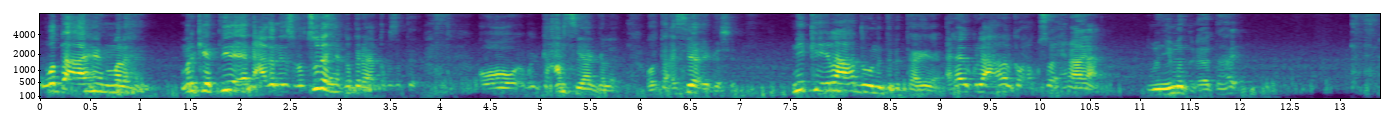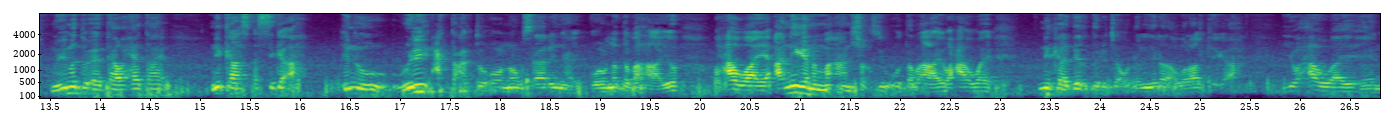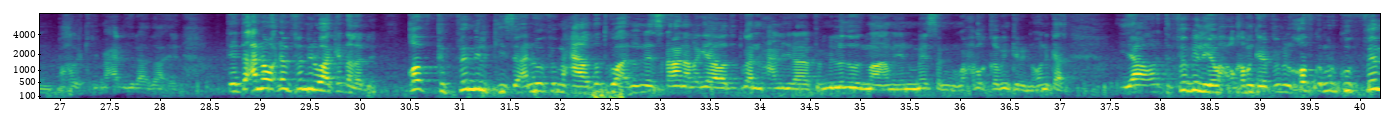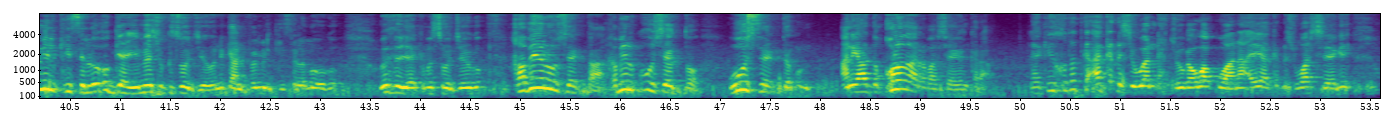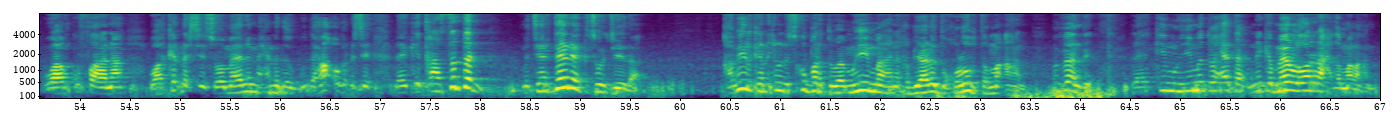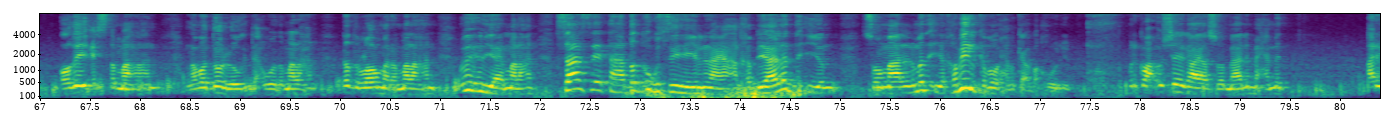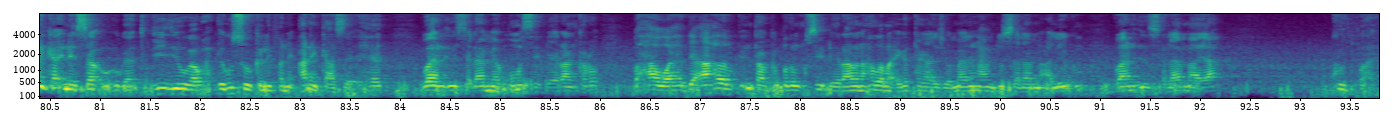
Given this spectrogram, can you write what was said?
waddo ahayn ma lahayn markii tii ee dhacdan subaxii qadar ay qabsatay oo xabsigaa gale oo tacsiya ay gashay. Ninkii ilaa hadda uuna daba taagaya alaa hadalka waxaa ku soo xiraaya muhiimaddu ay tahay. Muhiimaddu ay tahay waxay tahay ninkaas asiga ah inuu weli cagta cagto oo noogu saaran yahay oo na dabahaayo. Waxaa waaye anigana ma ahan shaqsiga uu dabahaayo. Waxaa waaye ninkaa deeq daraja oo dhalinyarada walaalkayga ah. Iyo waxaa waaye bahalkii maxaa la yihahdaa dee annagoo dhan famil waa ka dhalane qofka familkiisa anigo maxaa dadku isdhaana laga yaaba dadkan maxaa la yihahdaa familadood ma maysan waxba qaban karin oo ninkaas yaa horta familiya wax qaban kara famil qofka markuu familkiisa la ogyahay meeshuu ka soo jeedo ninkaan familkiisa lama ogo. Wuxuu yahay kama soo jeego. Qabiiluu sheegtaa qabiilku uu sheegto wuu sheegta un. Aniga hadda qoladaa rabaa sheegan karaa. Laakiin dadka aan ka dhashay waan dhex joogaa waa kuwaana ayagaa ka dhashay waa sheegay waan ku faanaa waa ka dhashay soomaali maxamed oo guud ahaan oga dhashay. Laakiin khaasatan majeerteena ka soo jeedaa. Qabiilkan in la isku barto waa muhiim maahan qabyaaladu quluubta ma ahan. Ma fahante laakiin muhiimadda waxay tahay ninka meel loo raacdo ma lahan oday cista ma lahan nabadoon looga dacwoodo ma lahan dad loo mara ma lahan wuxuu yahay ma lahan. Saasay tahay dad ugu sii hiilinaya aan qabyaalada iyo soomaalinimada iyo qabiilkaba waxba ka aqoonin. Marka waxaa u sheegayaa soomaali maxamed arrinkaa inay saa u ogaato videoga wax igu soo kalifanay arrinkaasay ahayd waana idin salaamaya kuma sii dheeraan karo. Waxaa waaye haddii aa hadalka intaa ka badan ku sii dheeraadana hadalaa iga tagayo soomaali maxamed wasalaamu calaykum waana idin salaamayaa goodbye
